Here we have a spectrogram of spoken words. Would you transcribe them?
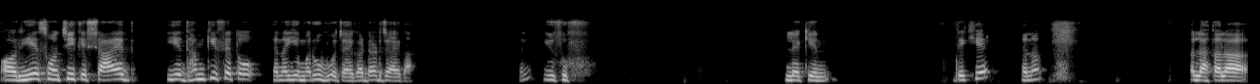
اور یہ سوچی کہ شاید یہ دھمکی سے تو، ہے نا، یہ مروب ہو جائے گا، ڈر جائے گا یوسف۔ لیکن دیکھیے، ہے نا، اللہ تعالی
